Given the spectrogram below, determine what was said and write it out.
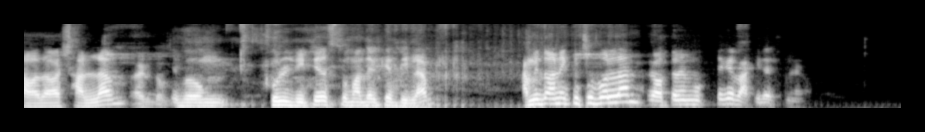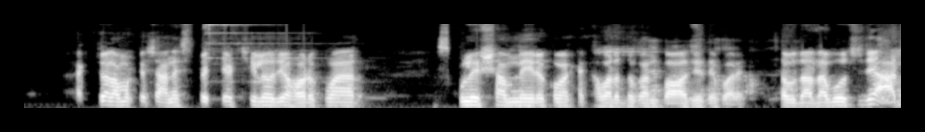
খাওয়া দাওয়া সারলাম একদম। এবং ফুল ডিটেলস তোমাদেরকে দিলাম। আমি তো অনেক কিছু বললাম রতনের মুখ থেকে বাকিটা শুনে। অ্যাকচুয়াল আমার কাছে আনএক্সপেক্টেড ছিল যে হরকুমার স্কুলের সামনে এরকম একটা খাবারের দোকান পাওয়া যেতে পারে। তবে দাদা বলছে যে আট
